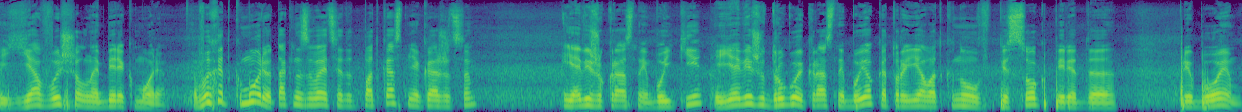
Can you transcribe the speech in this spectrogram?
я вышел на берег моря. Выход к морю, так называется этот подкаст, мне кажется. Я вижу красные буйки, и я вижу другой красный буек, который я воткнул в песок перед э, прибоем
